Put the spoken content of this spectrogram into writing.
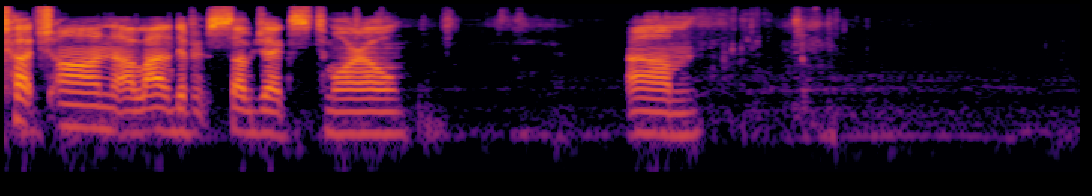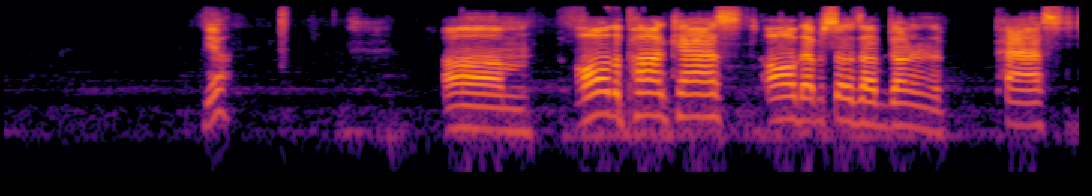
touch on a lot of different subjects tomorrow. Um, yeah. Um, all the podcasts, all the episodes I've done in the past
